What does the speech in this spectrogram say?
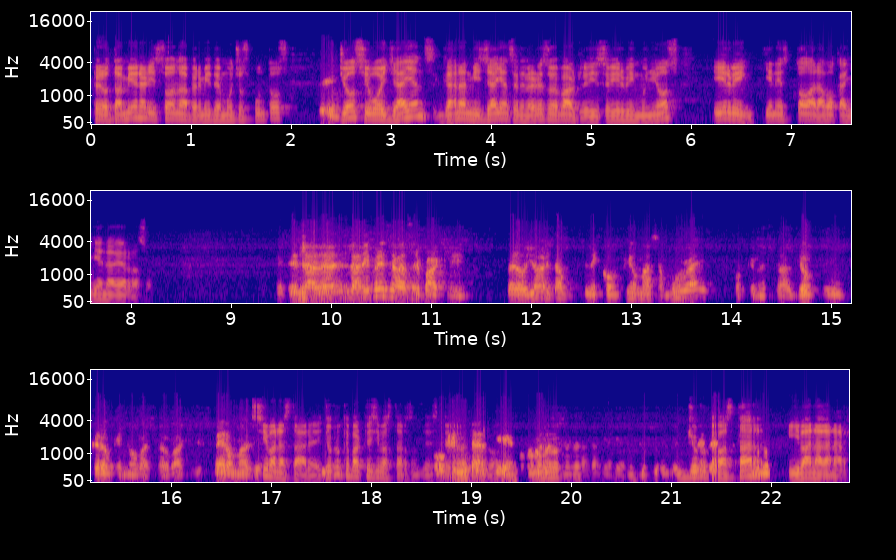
Pero también Arizona permite muchos puntos. Yo si voy Giants, ganan mis Giants en el regreso de Barkley, dice Irving Muñoz. Irving, tienes toda la boca llena de razón. La, diferencia va a ser Barkley, pero yo ahorita le confío más a Murray, porque yo creo que no va a estar Barkley, pero más. Sí van a estar, ¿eh? yo creo que Barkley sí va a estar. Este, yo creo que va a estar y van a ganar.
